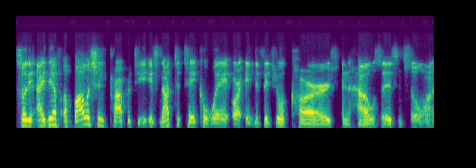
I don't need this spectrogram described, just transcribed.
So the idea of abolishing property is not to take away our individual cars and houses and so on,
